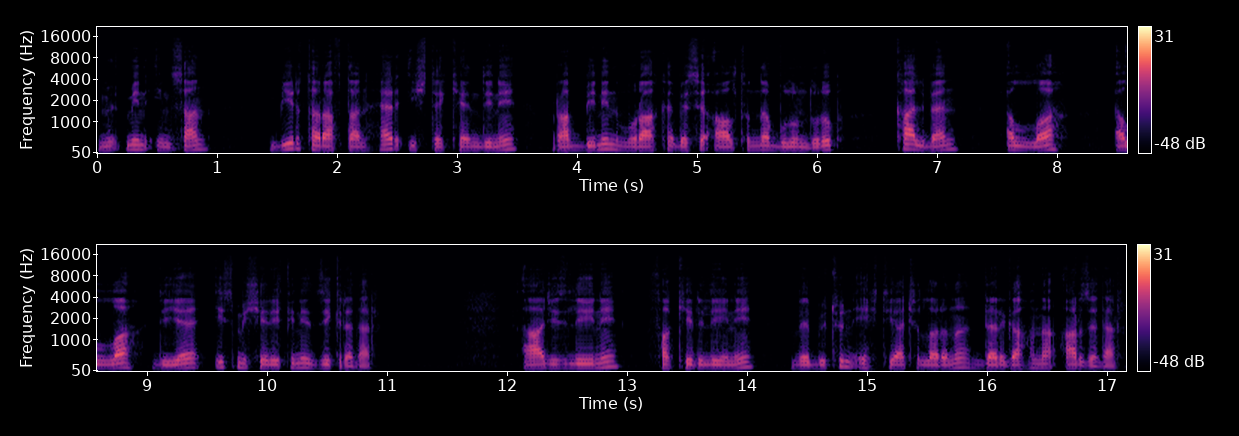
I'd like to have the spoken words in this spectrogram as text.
mümin insan bir taraftan her işte kendini Rabbinin murakabesi altında bulundurup kalben Allah, Allah diye ismi şerifini zikreder. Acizliğini, fakirliğini ve bütün ihtiyaçlarını dergahına arz eder.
